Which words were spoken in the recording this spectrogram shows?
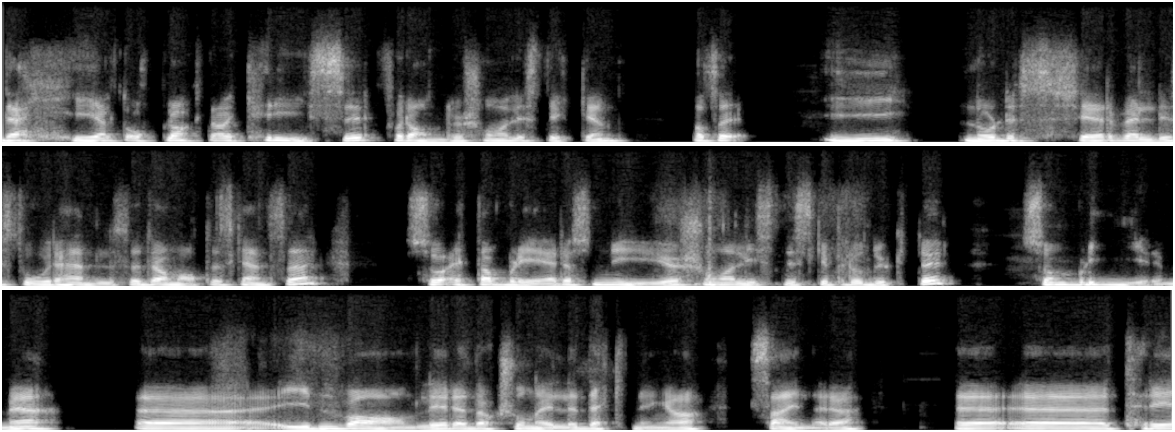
Det er helt opplagt at kriser forandrer journalistikken. Altså, i, når det skjer veldig store hendelser, dramatiske hendelser, så etableres nye journalistiske produkter som blir med i den vanlige redaksjonelle dekninga seinere. Uh, uh, tre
